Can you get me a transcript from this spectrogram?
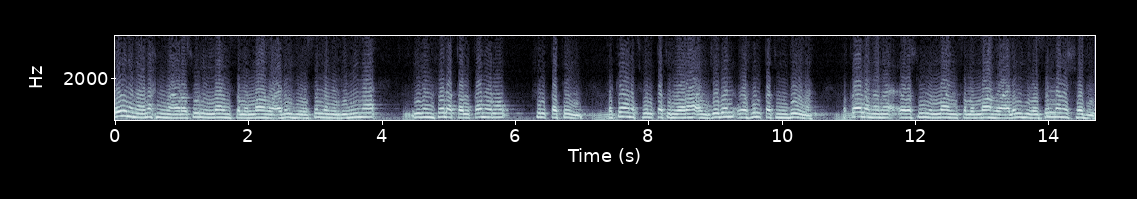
بينما نحن مع رسول الله صلى الله عليه وسلم بمنى إذا انفلق القمر فلقتين فكانت فلقة وراء الجبل وفلقة دونه. فقال من رسول الله صلى الله عليه وسلم اشهدوا.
